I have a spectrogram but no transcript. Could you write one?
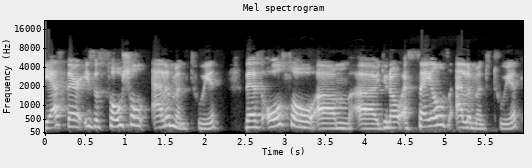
Yes, there is a social element to it. There's also, um, uh, you know, a sales element to it.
